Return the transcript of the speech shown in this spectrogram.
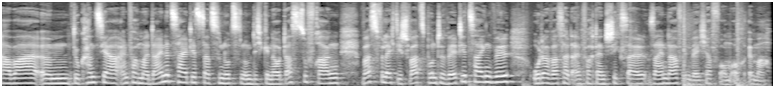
Aber ähm, du kannst ja einfach mal deine Zeit jetzt dazu nutzen, um dich genau das zu fragen, was vielleicht die schwarzbunte Welt dir zeigen will oder was halt einfach dein Schicksal sein darf, in welcher Form auch immer.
